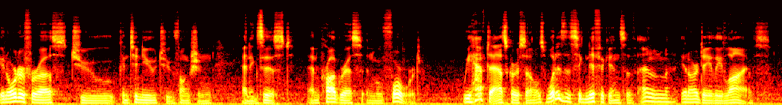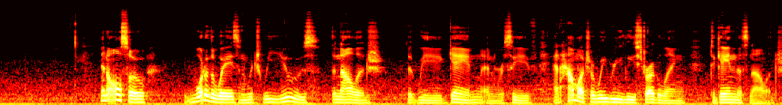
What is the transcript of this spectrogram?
in order for us to continue to function and exist and progress and move forward. We have to ask ourselves what is the significance of ilm in our daily lives? And also, what are the ways in which we use the knowledge that we gain and receive, and how much are we really struggling to gain this knowledge?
